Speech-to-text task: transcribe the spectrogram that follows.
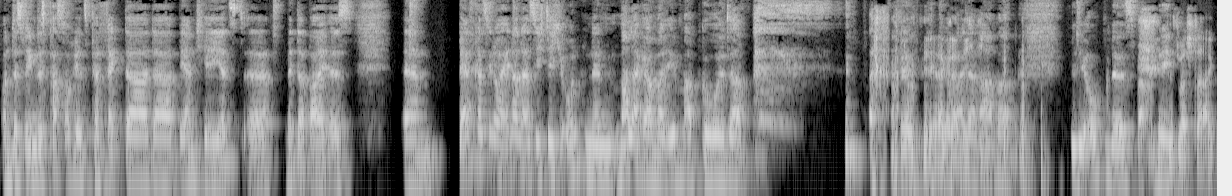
und deswegen, das passt auch jetzt perfekt, da, da Bernd hier jetzt äh, mit dabei ist. Ähm, Bernd, kannst du dich noch erinnern, als ich dich unten in Malaga mal eben abgeholt habe? für für Ja, ich. Valderrama. Für die Open des, nee, Das war stark.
